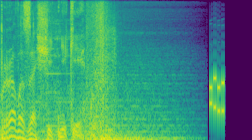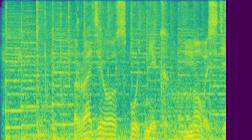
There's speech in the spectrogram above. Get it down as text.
Правозащитники. Радио «Спутник». Новости.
